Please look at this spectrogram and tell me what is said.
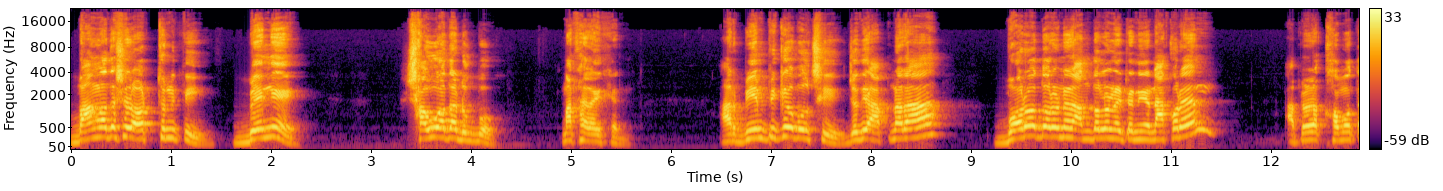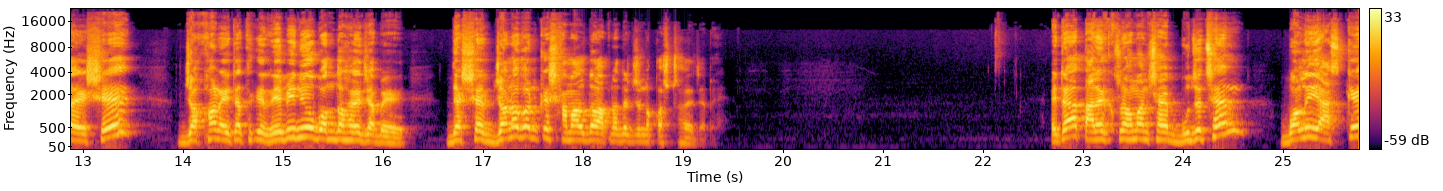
বাংলাদেশের অর্থনীতি বেঙে সাউয়াদা ডুববো, মাথায় রাখেন। আর বিএনপিকেও বলছি, যদি আপনারা বড় ধরনের আন্দোলন এটা নিয়ে না করেন, আপনারা ক্ষমতা এসে যখন এটা থেকে রেভিনিউ বন্ধ হয়ে যাবে, দেশের জনগণকে সামাল দেওয়া আপনাদের জন্য কষ্ট হয়ে যাবে। এটা তারেক রহমান সাহেব বুঝেছেন, বলেই আজকে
